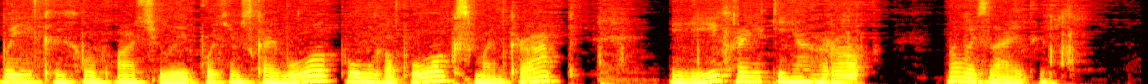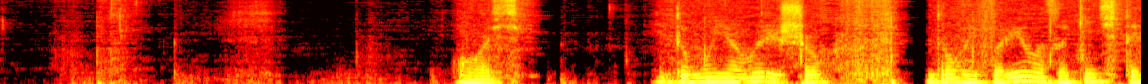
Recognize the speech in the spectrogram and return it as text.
ви яких ви бачили, потім Skyblock Roblox, Minecraft і ігри, які я грав. Ну ви знаєте. Ось. І тому я вирішив другий період закінчити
